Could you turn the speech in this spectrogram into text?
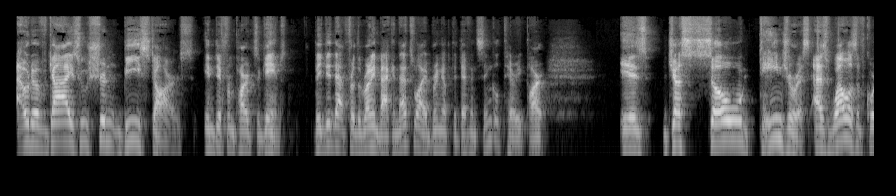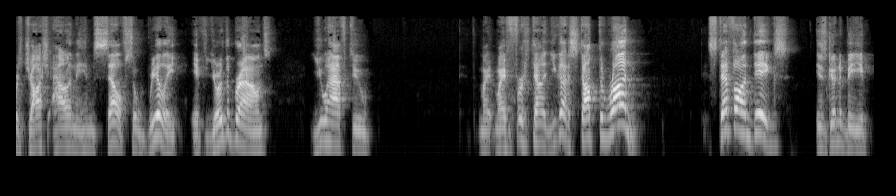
out of guys who shouldn't be stars in different parts of games. They did that for the running back, and that's why I bring up the Devin Singletary part is just so dangerous, as well as, of course, Josh Allen himself. So, really, if you're the Browns, you have to. My, my first down, you got to stop the run. Stefon Diggs is going to be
